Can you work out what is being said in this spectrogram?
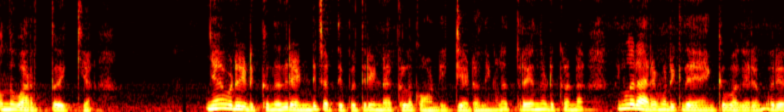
ഒന്ന് വറുത്ത് വയ്ക്കുക ഞാൻ ഇവിടെ എടുക്കുന്നത് രണ്ട് ചട്ടിപ്പത്തിരി ഉണ്ടാക്കാനുള്ള ക്വാണ്ടിറ്റി ആട്ടോ. നിങ്ങൾ എത്രയൊന്നും എടുക്കണ്ട. നിങ്ങളൊരു അരമുറിക്ക് തേങ്ങയ്ക്ക് പകരം ഒരു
